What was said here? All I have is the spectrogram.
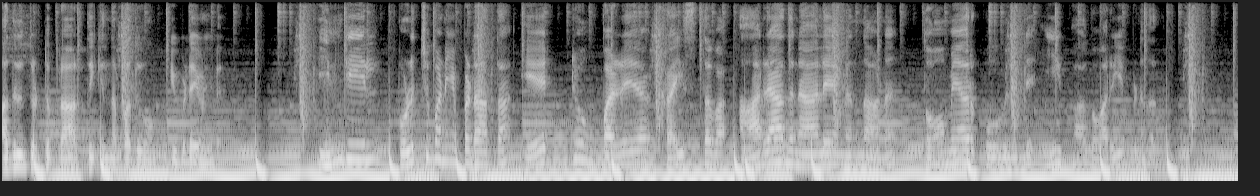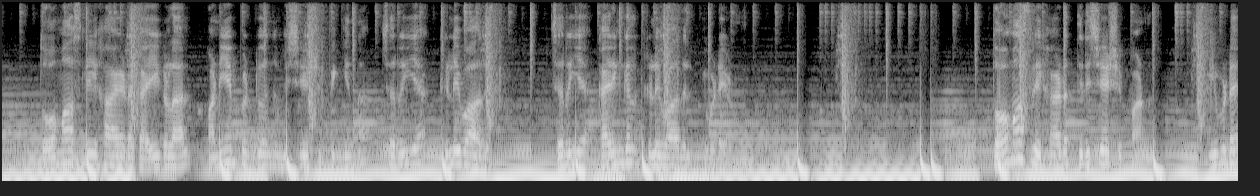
അതിൽ തൊട്ട് പ്രാർത്ഥിക്കുന്ന പതിവും ഇവിടെയുണ്ട്. ഇന്ത്യയിൽ പൊളിച്ചു പണിയപ്പെടാത്ത ഏറ്റവും പഴയ ക്രൈസ്തവ ആരാധനാലയം എന്നാണ് തോമയാർ കോവിലിന്റെ ഈ ഭാഗം അറിയപ്പെടുന്നത്. തോമാസ് ലീഹായുടെ കൈകളാൽ പണിയപ്പെട്ടു എന്ന് വിശേഷിപ്പിക്കുന്ന ചെറിയ കിളിവാതിൽ ചെറിയ കരിങ്കൽ കിളിവാതിൽ ഇവിടെയുണ്ട്. തോമാസ് ലിഹായുടെ തിരുശേഷിപ്പാണ്. ഇവിടെ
